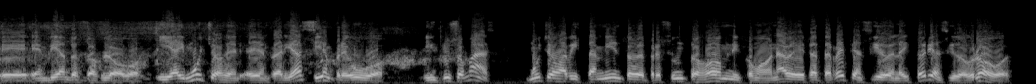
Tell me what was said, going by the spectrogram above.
eh, enviando estos globos. Y hay muchos, en realidad siempre hubo, incluso más muchos avistamientos de presuntos ovnis como naves extraterrestres han sido en la historia, han sido globos,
